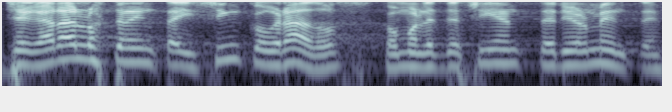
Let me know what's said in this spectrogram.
llegar a los 35 grados, como les decía anteriormente,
